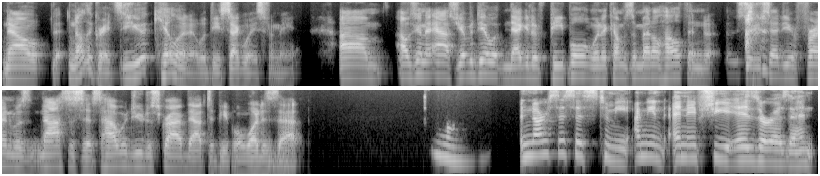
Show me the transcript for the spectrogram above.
Now, another great, you're killing it with these segues for me. Um, I was going to ask, you ever deal with negative people when it comes to mental health? And so you said your friend was narcissist. How would you describe that to people? What is that? A narcissist to me. I mean, and if she is or isn't,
